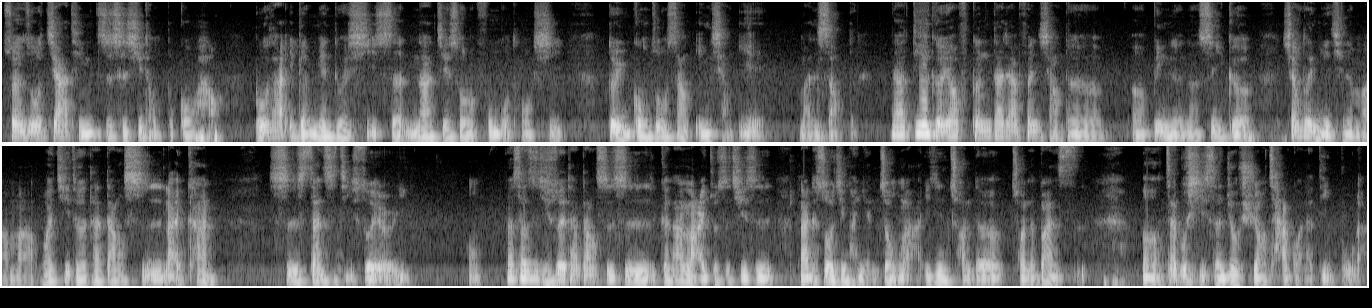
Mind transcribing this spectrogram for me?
虽然说家庭支持系统不够好，不过他一个人面对洗肾，那接受了腹膜透析，对于工作上影响也蛮少的。那第二个要跟大家分享的呃病人呢，是一个相对年轻的妈妈。我还记得她当时来看是三十几岁而已。哦，那三十几岁，她当时是跟她来，就是其实来的时候已经很严重了，已经喘得喘得半死，呃，再不洗身就需要插管的地步了。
